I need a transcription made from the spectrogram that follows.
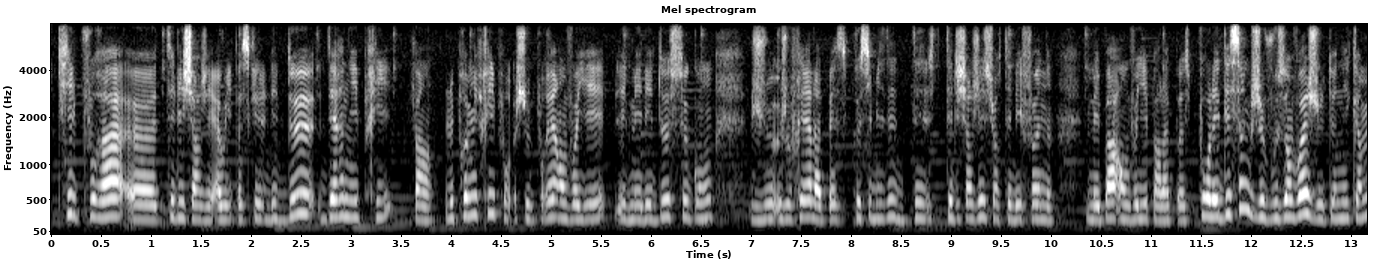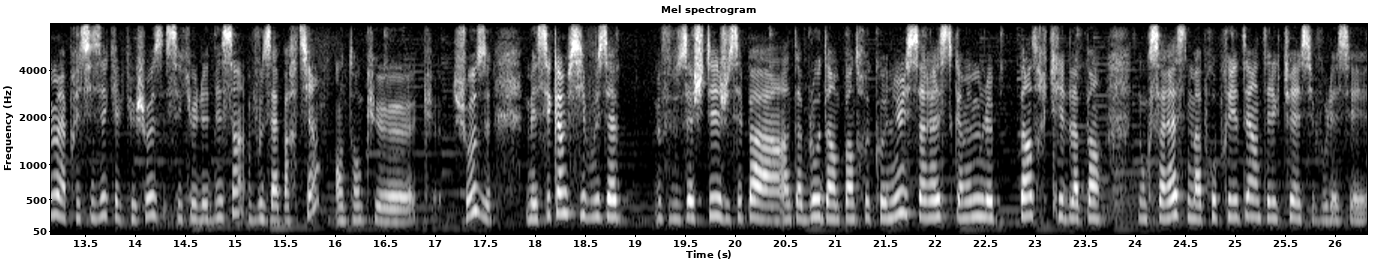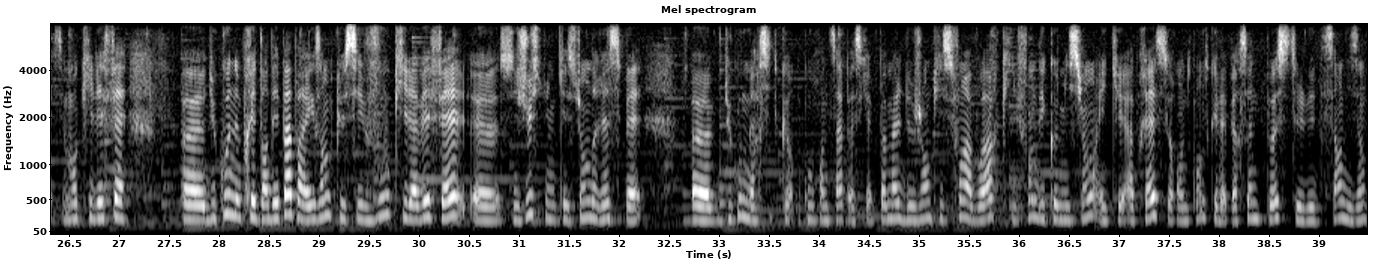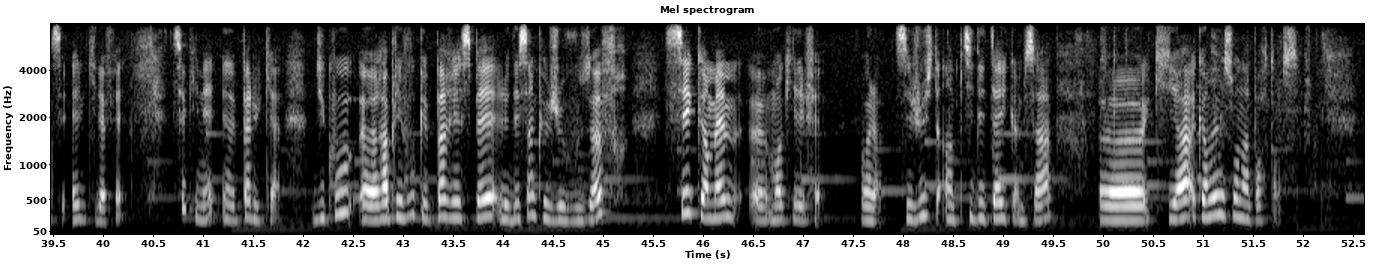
qu'il pourra euh, télécharger. Ah oui, parce que les deux derniers prix, enfin le premier prix je pourrais envoyer, mais les deux seconds, j'offrirai la possibilité de télécharger sur téléphone, mais pas envoyer par la poste. Pour les dessins que je vous envoie, je tenais quand même à préciser quelque chose, c'est que le dessin vous appartient en tant que, chose, mais c'est comme si vous vous achetez, je sais pas, un tableau d'un peintre connu, ça reste quand même le peintre qui l'a peint. Donc ça reste ma propriété intellectuelle, si vous voulez, c'est moi qui l'ai fait. Euh, du coup, ne prétendez pas, par exemple, que c'est vous qui l'avez fait, euh, c'est juste une question de respect. Euh, du coup, merci de comprendre ça, parce qu'il y a pas mal de gens qui se font avoir, qui font des commissions, et qui après se rendent compte que la personne poste le dessin en disant que c'est elle qui l'a fait, ce qui n'est pas le cas. Du coup, rappelez-vous que par respect, le dessin que je vous offre, c'est quand même moi qui l'ai fait. Voilà, c'est juste un petit détail comme ça qui a quand même son importance.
